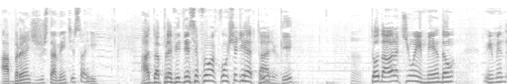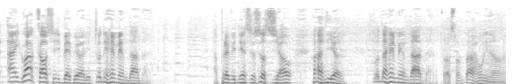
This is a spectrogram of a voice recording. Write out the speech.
abrange justamente isso aí. A da Previdência foi uma concha de retalho. O quê? Toda hora tinha uma emenda, um- emenda ah, igual a calça de bebê ali, toda remendada. A Previdência Social, ali, ó, toda remendada. A situação tá ruim, não. Né?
